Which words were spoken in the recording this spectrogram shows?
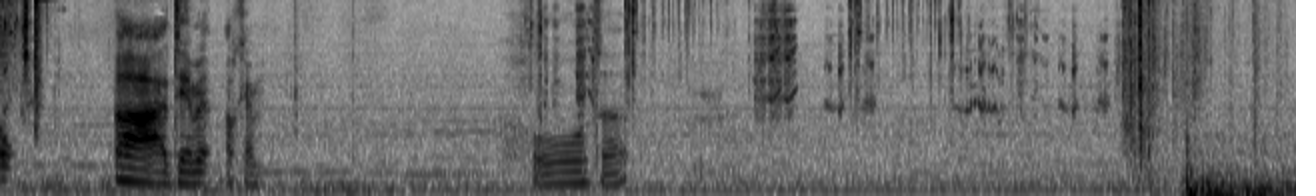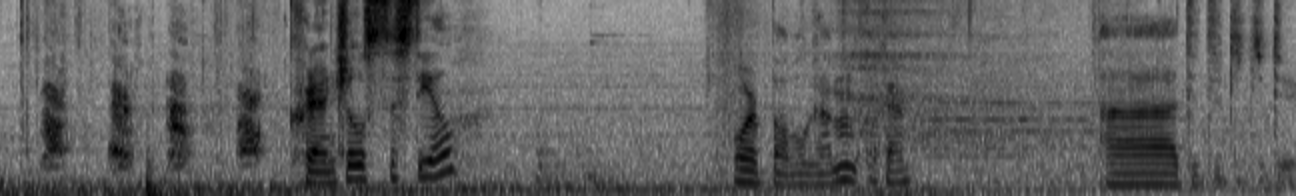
Oh. Ah, damn it. Okay. Hold up. Credentials to steal? Or bubblegum. Okay. Uh, do, do, do, do.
